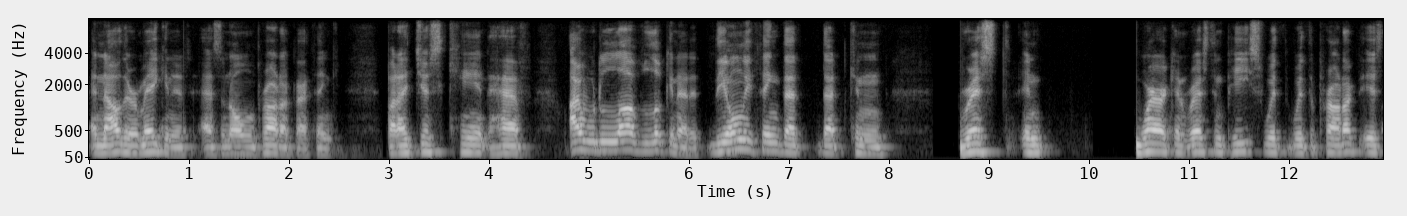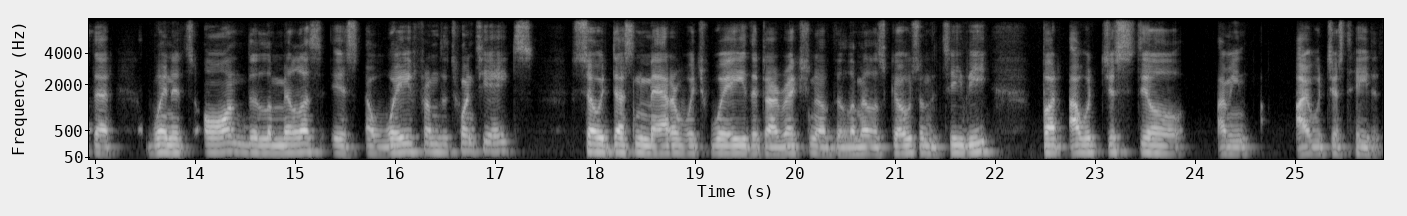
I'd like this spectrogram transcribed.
And now they're making it as a normal product, I think. But I just can't have. I would love looking at it. The only thing that that can rest in where I can rest in peace with with the product is that when it's on, the lamellas is away from the 28s so it doesn't matter which way the direction of the lamellas goes on the TV. But I would just still, I mean, I would just hate it.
